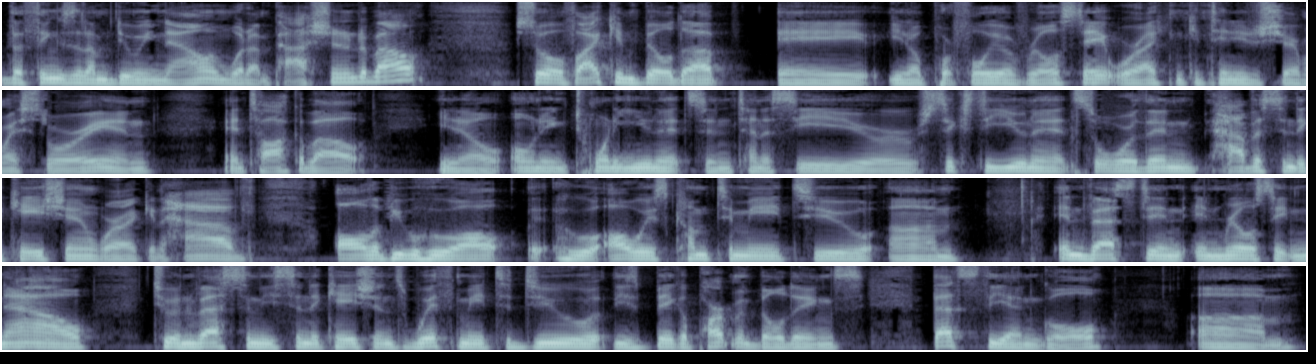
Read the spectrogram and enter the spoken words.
the things that I'm doing now and what I'm passionate about. So if I can build up a you know portfolio of real estate where I can continue to share my story and and talk about you know owning 20 units in Tennessee or 60 units, or then have a syndication where I can have all the people who all who always come to me to um, invest in in real estate now to invest in these syndications with me to do these big apartment buildings. That's the end goal. Um,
